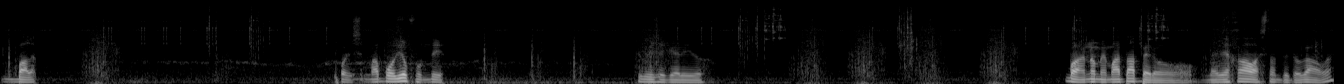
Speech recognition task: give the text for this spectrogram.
Vale. Pues me ha podido fundir. Si hubiese querido. Bueno, no me mata, pero me deja bastante tocado, ¿eh?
